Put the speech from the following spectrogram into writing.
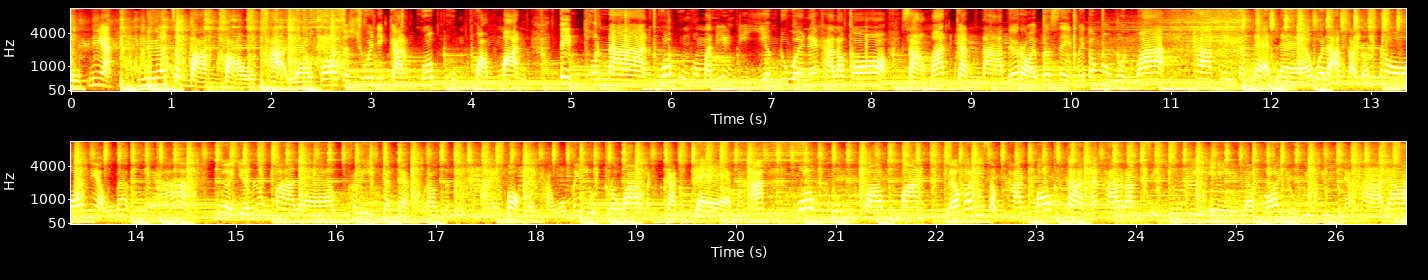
ปุ๊บเนี่ยเนื้อจะบางเบาค่ะ แล้วก็จะช่วยในการควบคุมความมัน ติดทนนาน ควบคุมความมันได้อย่างดีเยี่ยมด้วยนะคะ แล้วก็สามารถกันน้ำได้ร้อยเปอร์เซ็นต์ไม่ต้องกังวลว่าทาครีมกันแดดแล้ว เวลาอากาศร้อนๆเนี่ยอ้แบบเนี้ย เหงื่อเยิ้มลงมาแล้วครีมกันแดดของเราจะหลุดไหมบอกเลยค่ะว่าไม่หลุดเพราะว่ามันกันแดดนะคะควบคุมความมัน แล้วก็ที่สำคัญป้องกันนะคะ รังสี UVA แล้วก็ UVB นะคะ ได้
